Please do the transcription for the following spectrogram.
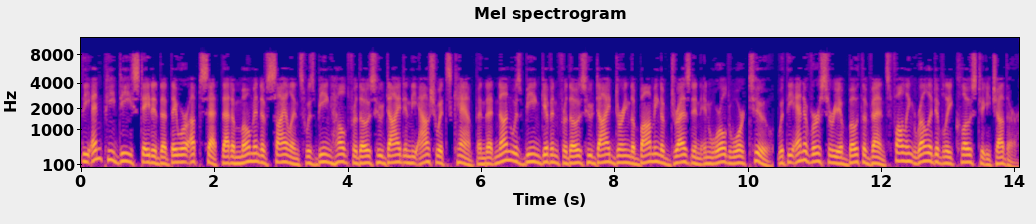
The NPD stated that they were upset that a moment of silence was being held for those who died in the Auschwitz camp and that none was being given for those who died during the bombing of Dresden in World War II, with the anniversary of both events falling relatively close to each other.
